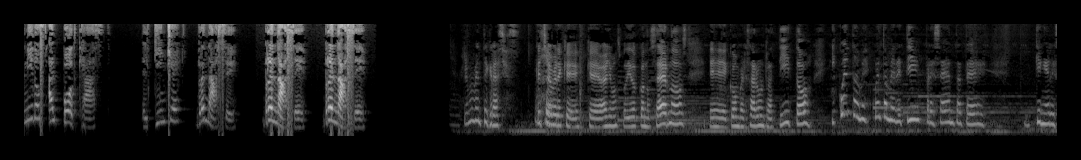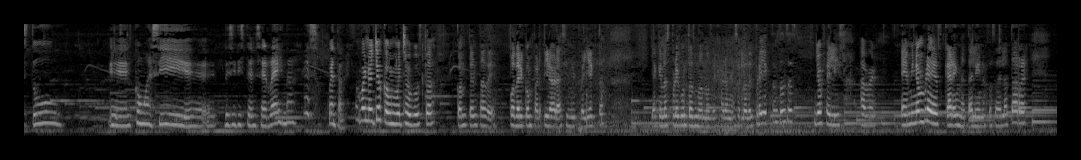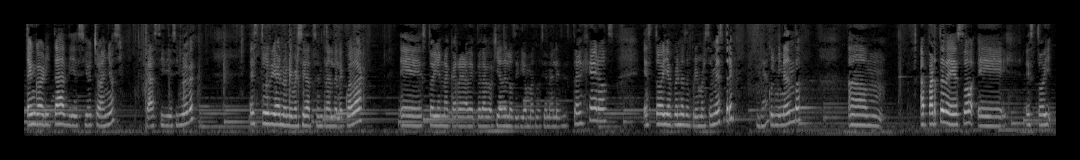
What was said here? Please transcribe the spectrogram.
Bienvenidos al podcast. El quinche renace, renace, renace. Primeramente, gracias. Qué chévere que, que hayamos podido conocernos, eh, conversar un ratito. Y cuéntame, cuéntame de ti, preséntate. ¿Quién eres tú? Eh, ¿Cómo así eh, decidiste ser reina? Eso, cuéntame. Bueno, yo con mucho gusto, contenta de poder compartir ahora sí mi proyecto, ya que en las preguntas no nos dejaron hacerlo del proyecto, entonces yo feliz. A ver, eh, mi nombre es Karen Natalia Hinojosa de la Torre, tengo ahorita 18 años, casi 19, estudio en la Universidad Central del Ecuador, eh, estoy en la carrera de Pedagogía de los Idiomas Nacionales y Extranjeros, estoy apenas en primer semestre, culminando. Aparte de eso, eh, estoy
